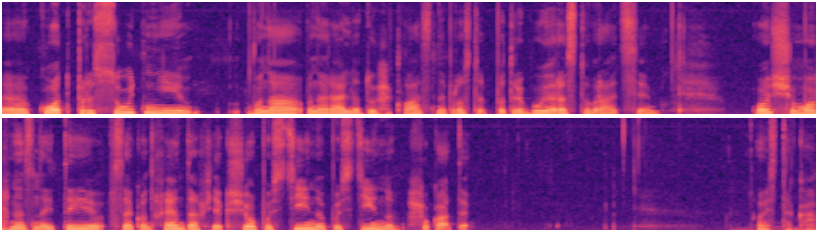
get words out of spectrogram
Е, Код присутній, вона, вона реально дуже класна, просто потребує реставрації. Ось що можна знайти в секонд-хендах, якщо постійно, постійно шукати. Ось така.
